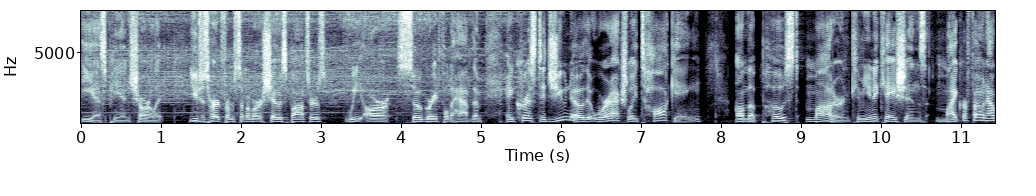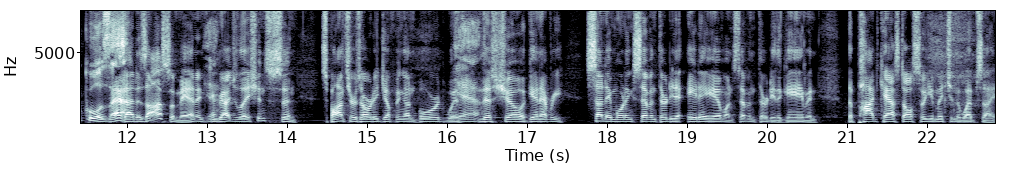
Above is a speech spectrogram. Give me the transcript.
ESPN Charlotte. You just heard from some of our show sponsors. We are so grateful to have them. And Chris, did you know that we're actually talking on the postmodern communications microphone? How cool is that? That is awesome, man. And yeah. congratulations. And sponsors already jumping on board with yeah. this show again every Sunday morning, 7:30 to 8 a.m. on 7:30 The Game, and the podcast. Also, you mentioned the website.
